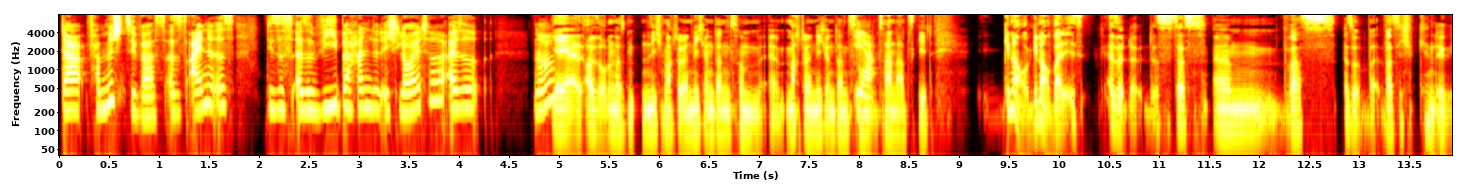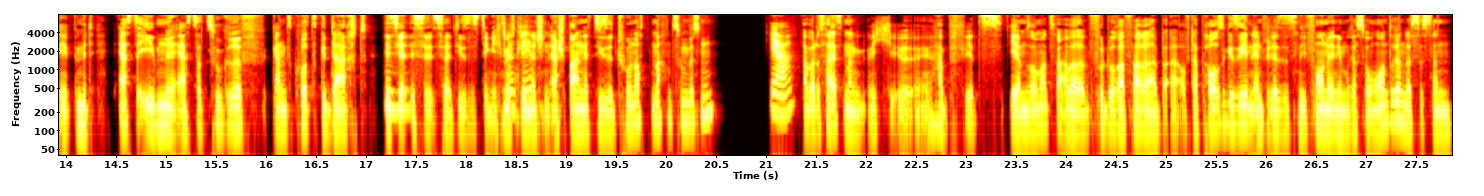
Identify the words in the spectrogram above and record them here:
da vermischt sie was. Also das eine ist dieses, also wie behandle ich Leute? Also Ne? Ja, ja, also ob man das nicht macht oder nicht und dann zum äh, macht oder nicht und dann zum ja. Zahnarzt geht. Genau, genau, weil es, also das ist das, ähm, was, also was ich kenne äh, mit erster Ebene, erster Zugriff, ganz kurz gedacht, ist mhm. ja, ist, ist ja dieses Ding. Ich möchte okay. den Menschen ersparen, jetzt diese Tour noch machen zu müssen. Ja. Aber das heißt, man, ich äh, habe jetzt eher im Sommer zwar, aber Fudora-Fahrer auf der Pause gesehen. Entweder sitzen die vorne in dem Restaurant drin, das ist dann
